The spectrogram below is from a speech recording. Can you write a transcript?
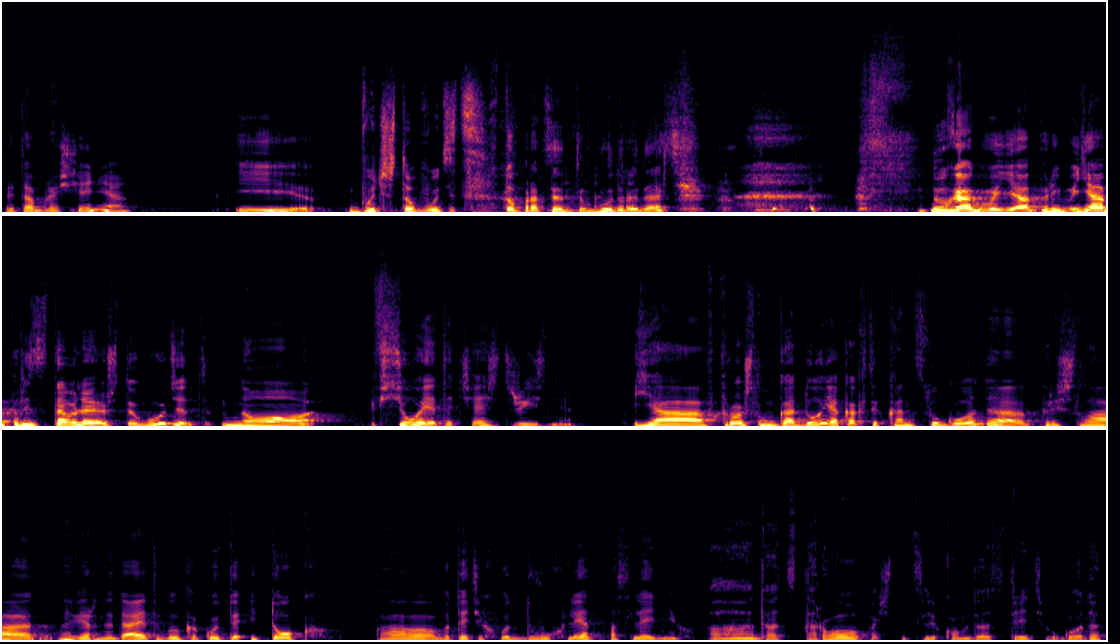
это обращение, и... Будь что будет. Сто процентов буду рыдать. Ну, как бы, я, я представляю, что будет, но все это часть жизни. Я в прошлом году, я как-то к концу года пришла, наверное, да, это был какой-то итог э, вот этих вот двух лет последних, э, а, 22 почти целиком, 23 -го года,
